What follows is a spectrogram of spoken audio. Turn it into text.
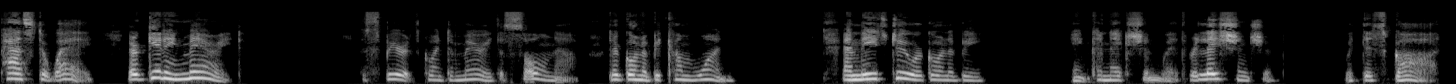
passed away. They're getting married. The spirit's going to marry the soul now. They're going to become one. And these two are going to be in connection with, relationship with this God,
